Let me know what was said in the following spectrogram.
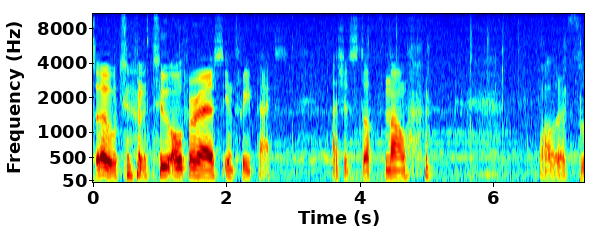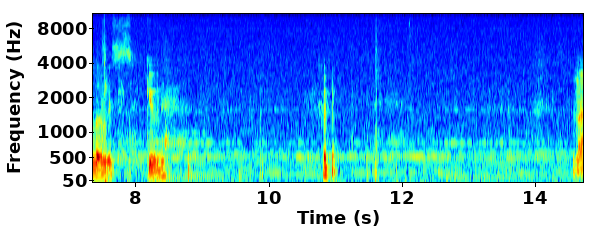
So, two, two ultra rares in three packs. I should stop now. While the flow is good. no,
